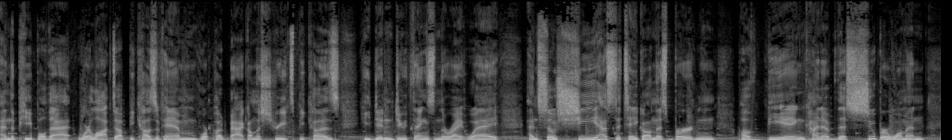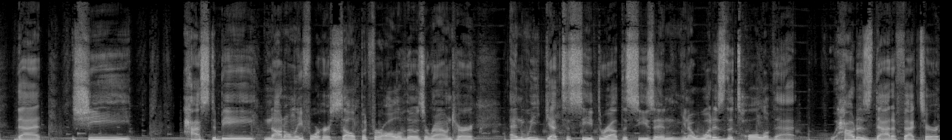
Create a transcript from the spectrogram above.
and the people that were locked up because of him were put back on the streets because he didn't do things in the right way. And so she has to take on this burden of being kind of this superwoman that she has to be not only for herself but for all of those around her. And we get to see throughout the season you know what is the toll of that? How does that affect her?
